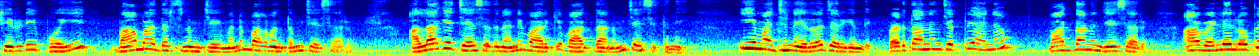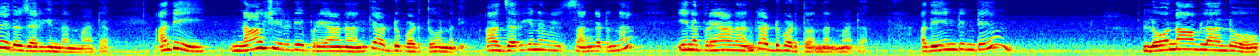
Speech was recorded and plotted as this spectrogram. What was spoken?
షిరిడీ పోయి బాబా దర్శనం చేయమని బలవంతం చేశారు. అలాగే చేసేదనని వారికి వాగ్దానం చేసి తిని ఈ మధ్యన ఏదో జరిగింది. పెడతానని చెప్పి ఆయన వాగ్దానం చేశారు. ఆ వెళ్ళేలోపు ఏదో జరిగిందనమాట. అది నా షిరిడి ప్రయాణానికి అడ్డుపడుతూ ఉన్నది. ఆ జరిగిన సంఘటన ఈయన ప్రయాణానికి అడ్డుపడుతోందనమాట. అదేంటంటే లోనావ్లాలో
